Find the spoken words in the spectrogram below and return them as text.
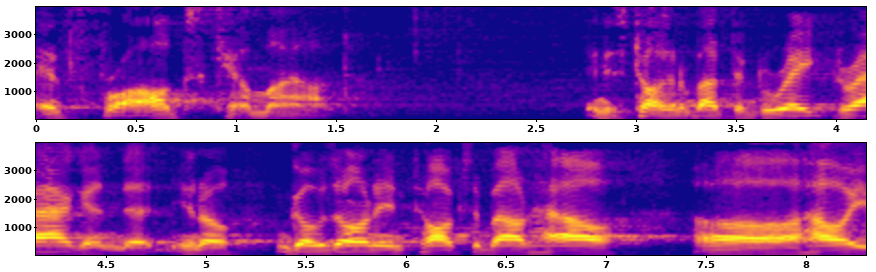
and frogs come out. And it's talking about the great dragon that, you know, goes on and talks about how uh, how he,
